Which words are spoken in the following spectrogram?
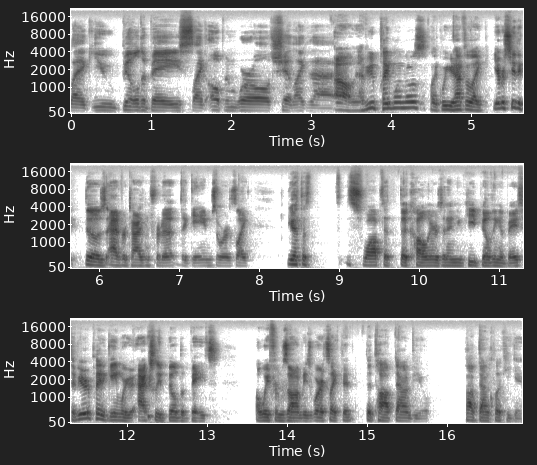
like you build a base, like open world shit like that. Oh, have you played one of those? Like where you have to like you ever see the, those advertisements for the, the games where it's like you have to swap the, the colors and then you keep building a base. Have you ever played a game where you actually build a base away from zombies where it's like the, the top down view, top down clicky game?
